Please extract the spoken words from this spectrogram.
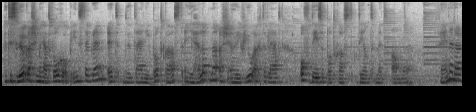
Het is leuk als je me gaat volgen op Instagram, TheTinyPodcast, en je helpt me als je een review achterlaat of deze podcast deelt met anderen. Fijne dag!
